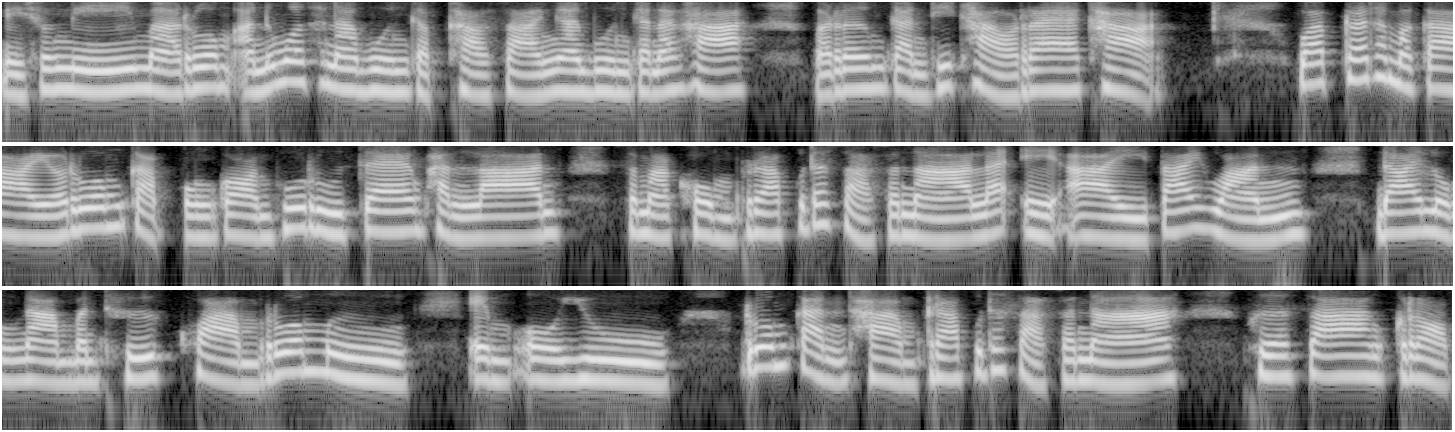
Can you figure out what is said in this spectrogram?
ในช่วงนี้มาร่วมอนุโมทนาบุญกับข่าวสารงานบุญกันนะคะ มาเริ่มกันที่ข่าวแรกค่ะวัดพระธรรมกายร่วมกับองค์กรผู้รู้แจ้งพันล้าน สมาคมพระพุทธศาสนาและ AI ไต้หวัน ได้ลงนามบันทึกความร่วมมือ MOU ร่วมกันทางพระพุทธศาสนา พื่อสร้างกรอบ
